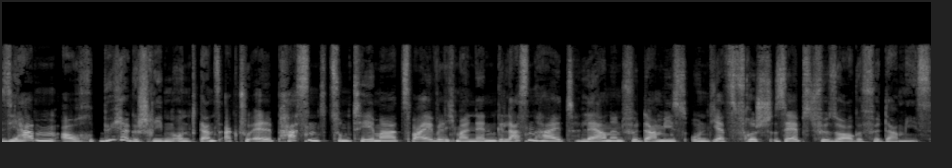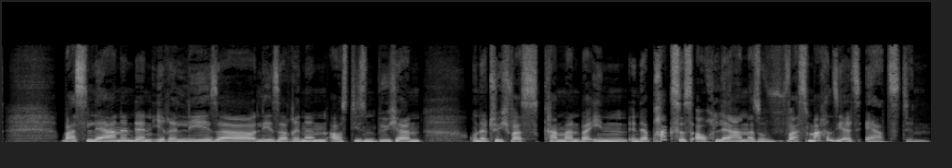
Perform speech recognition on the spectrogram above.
Sie haben auch Bücher geschrieben und ganz aktuell passend zum Thema, zwei will ich mal nennen, Gelassenheit, Lernen für Dummies und jetzt frisch Selbstfürsorge für Dummies. Was lernen denn Ihre Leser, Leserinnen aus diesen Büchern? Und natürlich, was kann man bei Ihnen in der Praxis auch lernen? Also was machen Sie als Ärztin?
